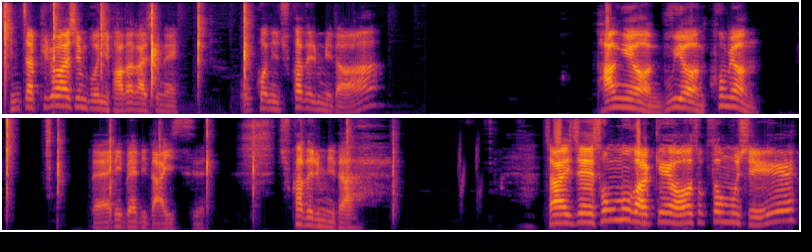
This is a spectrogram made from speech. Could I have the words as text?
진짜 필요하신 분이 받아가시네. 오컨님 축하드립니다. 방연, 무연, 코면. very very nice 축하드립니다 자 이제 속무 갈게요. 속성무실.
